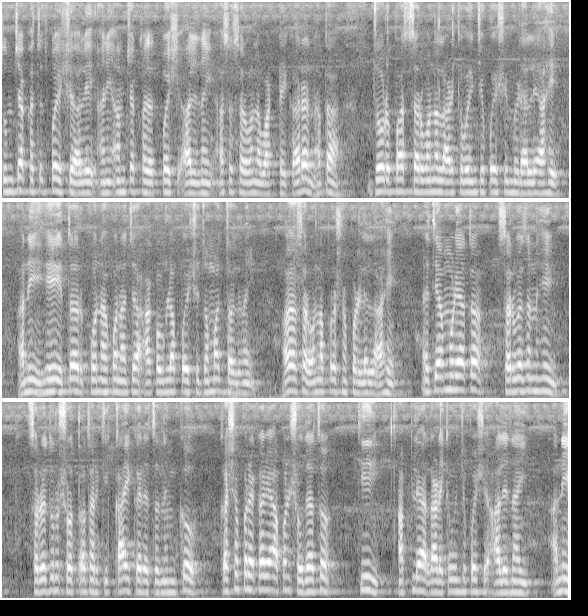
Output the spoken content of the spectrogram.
तुमच्या खात्यात पैसे आले आणि आमच्या खात्यात पैसे आले नाही असं सर्वांना वाटतं आहे कारण आता जवळपास सर्वांना लाडक्या बहिणीचे पैसे मिळाले आहे. आणि हे तर कोणाकोणाच्या अकाउंटला पैसे जमाच झाले नाही असा सर्वांना प्रश्न पडलेला आहे. आणि त्यामुळे आता सर्वजण हे सर्वदूर शोधतात की काय करायचं नेमकं कशाप्रकारे आपण शोधायचं की आपल्या लाडक्या बहिणीचे पैसे आले नाही आणि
